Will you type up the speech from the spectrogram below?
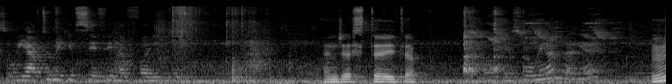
So we have to make it safe enough for him to. And just stir it up. Okay, so we're not done yet. Hmm?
